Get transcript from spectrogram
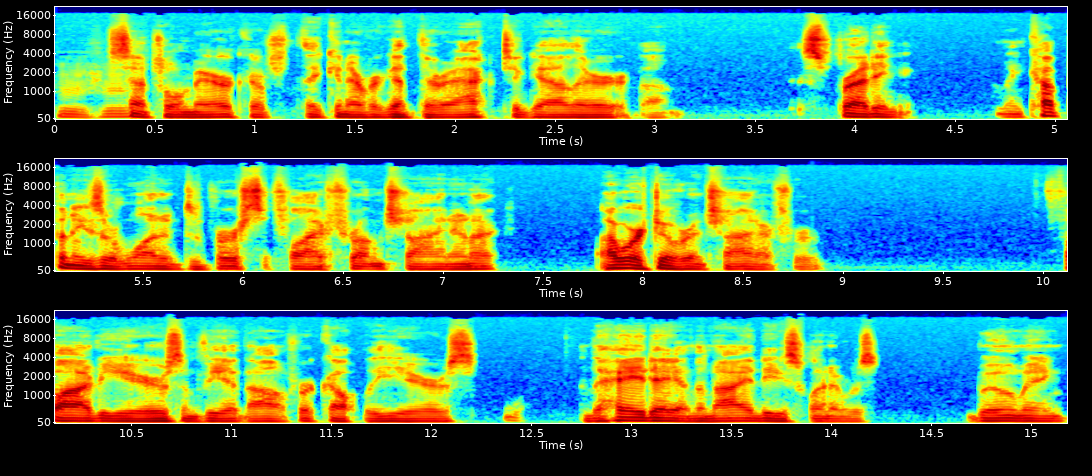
Mm-hmm. Central America if they can ever get their act together. Um, spreading. I mean, companies are wanting to diversify from China. And I, I worked over in China for five years in Vietnam for a couple of years. The heyday in the 90s when it was booming.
